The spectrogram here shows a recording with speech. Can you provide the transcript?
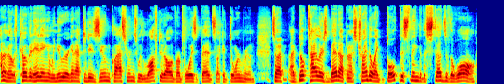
I don't know, with COVID hitting and we knew we were going to have to do Zoom classrooms, we lofted all of our boys' beds like a dorm room. So I, I, built Tyler's bed up and I was trying to like bolt this thing to the studs of the wall.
